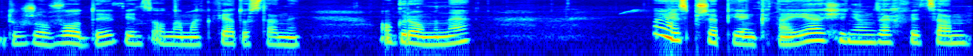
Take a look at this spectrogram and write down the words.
dużo wody, więc ona ma kwiatostany ogromne. No jest przepiękna. Ja się nią zachwycam,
